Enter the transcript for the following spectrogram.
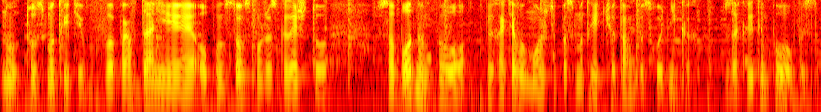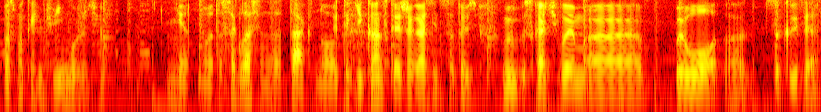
Ну, тут смотрите, в оправдании open source можно сказать, что в свободном ПО вы хотя бы можете посмотреть, что там в исходниках. В закрытом ПО вы посмотреть ничего не можете. Нет, ну это согласен, это так, но Это гигантская же разница. То есть мы скачиваем э, ПО э, закрытое,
